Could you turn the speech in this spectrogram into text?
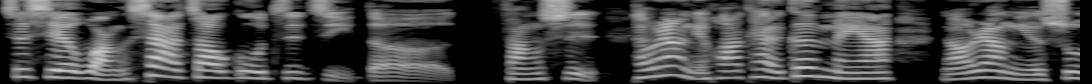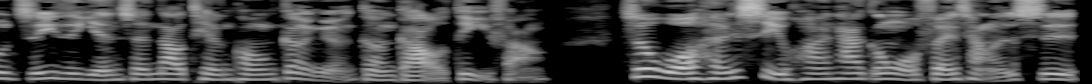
这些往下照顾自己的方式，它会让你花开得更美啊，然后让你的树枝一直延伸到天空更远更高的地方。所以我很喜欢他跟我分享的是，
